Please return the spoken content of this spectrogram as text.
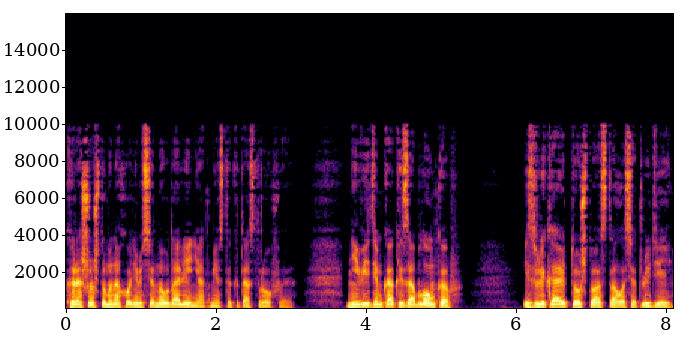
Хорошо, что мы находимся на удалении от места катастрофы. Не видим, как из обломков извлекают то, что осталось от людей».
